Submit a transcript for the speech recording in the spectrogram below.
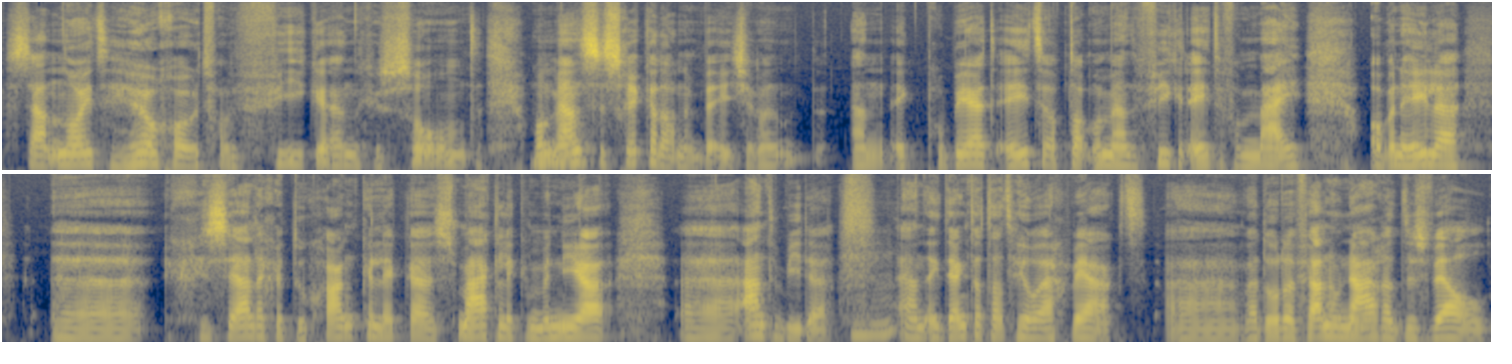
staat nooit heel groot van vegan, gezond. Want Mhm. mensen schrikken dan een beetje. En ik probeer het eten op dat moment, vegan eten van mij, op een hele eh, gezellige, toegankelijke, smakelijke manier eh, aan te bieden. Mhm. En ik denk dat dat heel erg werkt. Eh, waardoor de Venlonaren dus wel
